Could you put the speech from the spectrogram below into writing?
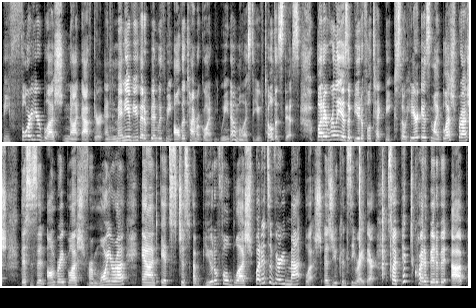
before your blush, not after. And many of you that have been with me all the time are going, we know Melissa, you've told us this, but it really is a beautiful technique. So here is my blush brush. This is an ombre blush from Moira, and it's just a beautiful blush, but it's a very matte blush, as you can see right there. So I picked quite a bit of it up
